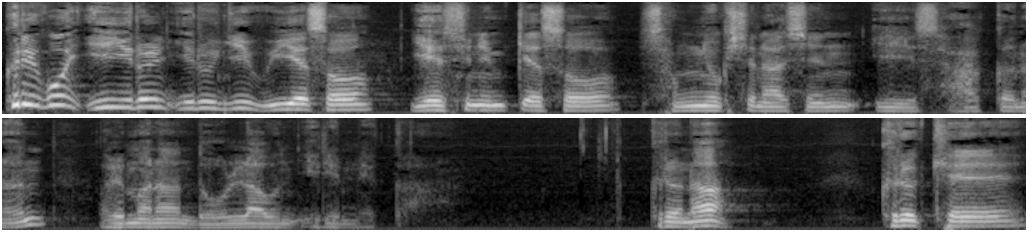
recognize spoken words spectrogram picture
그리고 이 일을 이루기 위해서 예수님께서 성육신하신 이 사건은 얼마나 놀라운 일입니까? 그러나 그렇게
